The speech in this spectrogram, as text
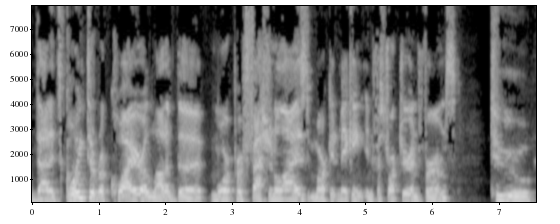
that it's going to require a lot of the more professionalized market making infrastructure and firms to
